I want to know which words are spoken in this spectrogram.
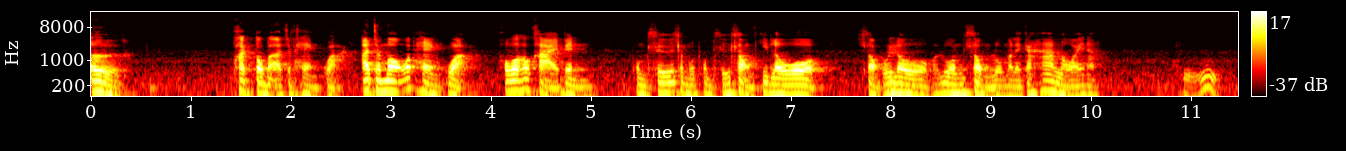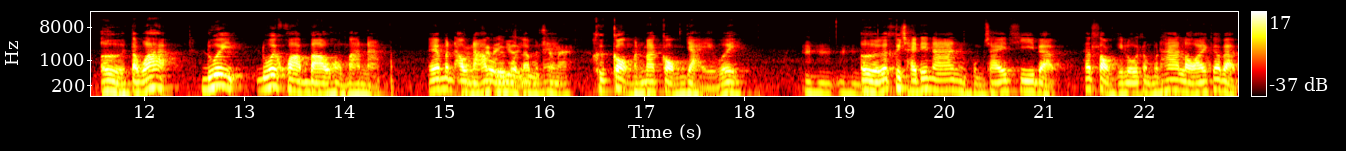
เออ ผักตบอะอาจจะแพงกว่า อาจจะมองว่าแพงกว่า เพราะว่าเขาขายเป็น ผมซื้อสมมติผมซื้อสองกิโลสองกิโลรวมส่งรวมอะไรก็ห้าร้อยนะโหเออ แต่ว่าด้วยด้วยความเบาของมันอะ แล้วมันเอาน้ำออกไปหมดแล้วมันใช่แห้งไหมคือกล่องมันมากล่องใหญ่เว้ยอือหืออือหือเออแล้วคือใช้ได้นานผมใช้ทีแบบ ถ้าสองกิโลสมมติห้าร้อยก็แบบ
